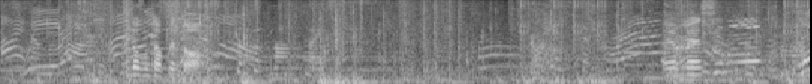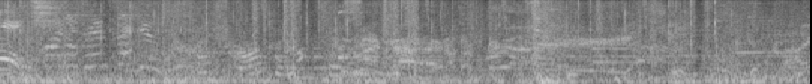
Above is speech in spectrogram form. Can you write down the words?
I am ready to 한다군 다 뺐다 겹쳤다. 나이스. 아이언맨 Pulse! final 10 seconds. 아 설마? I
